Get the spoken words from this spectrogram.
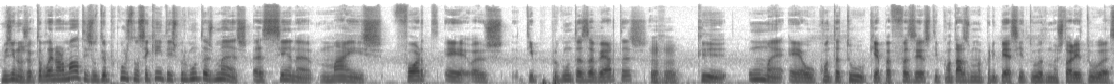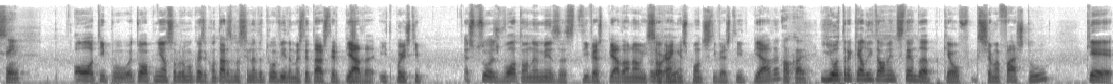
Imagina, um jogo de tabuleiro normal, tens o teu percurso, não sei o quê, e tens perguntas, mas a cena mais forte é as tipo perguntas abertas Uhum. que uma é o conta tu, que é para fazeres, tipo, contares uma peripécia tua, de uma história tua, Sim. ou tipo, a tua opinião sobre uma coisa, contares uma cena da tua vida, mas tentares ter piada e depois, tipo, as pessoas votam na mesa se tiveste piada ou não e só Uhum. ganhas pontos se tiveste tido piada. Ok. E outra que é literalmente stand-up, que é o que se chama Faz Tu, que é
